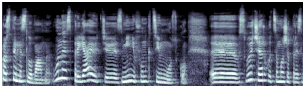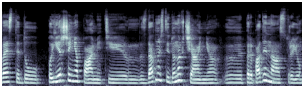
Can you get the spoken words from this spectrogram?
простими словами, вони сприяють е, зміні функцій мозку. Е, В свою чергу це може призвести до погіршення пам'яті, здатності до навчання, е, перепади настрою,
